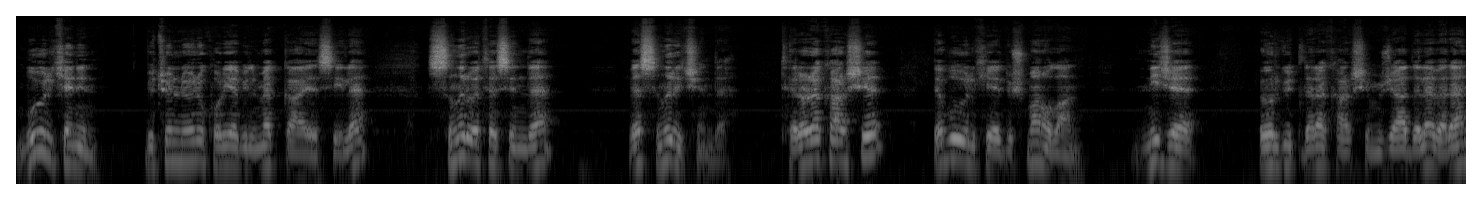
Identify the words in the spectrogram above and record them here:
bu ülkenin bütünlüğünü koruyabilmek gayesiyle sınır ötesinde ve sınır içinde teröre karşı ve bu ülkeye düşman olan nice örgütlere karşı mücadele veren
